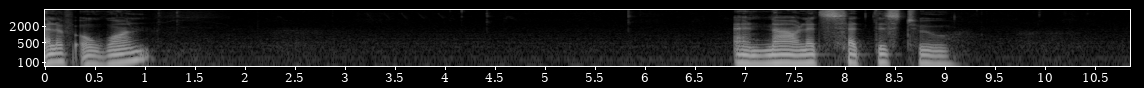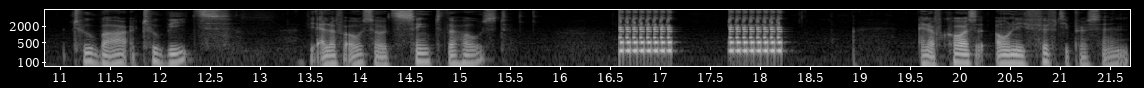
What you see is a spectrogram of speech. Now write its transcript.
LFO1. And now let's set this to two bar two beats the LFO so it's synced to the host. And of course only 50%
